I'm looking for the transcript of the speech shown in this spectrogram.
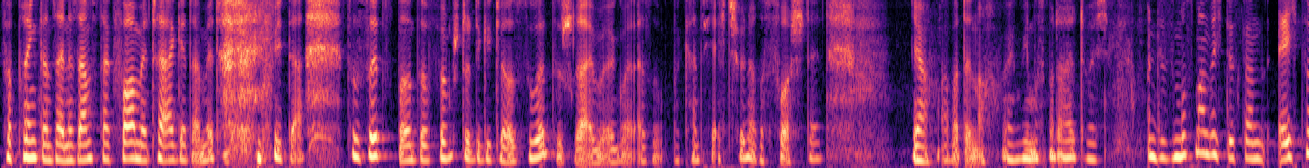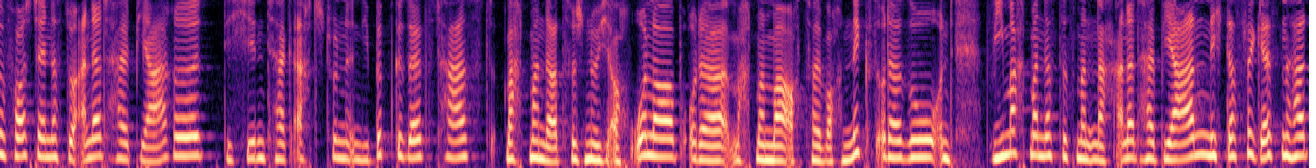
verbringt dann seine Samstagvormittage damit, halt irgendwie da zu sitzen und so fünfstündige Klausuren zu schreiben irgendwann. Also man kann sich echt Schöneres vorstellen. Ja, aber dennoch, irgendwie muss man da halt durch. Und das muss man sich das dann echt so vorstellen, dass du anderthalb Jahre dich jeden Tag acht Stunden in die Bib gesetzt hast. Macht man da zwischendurch auch Urlaub oder macht man mal auch zwei Wochen nix oder so? Und wie macht man das, dass man nach anderthalb Jahren nicht das vergessen hat,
